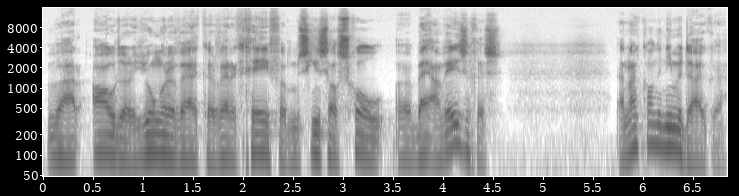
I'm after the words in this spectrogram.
waar ouder, jongerenwerker, werkgever, misschien zelfs school uh, bij aanwezig is. En dan kan hij niet meer duiken.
